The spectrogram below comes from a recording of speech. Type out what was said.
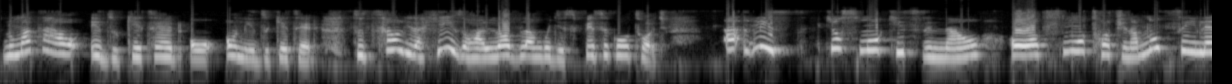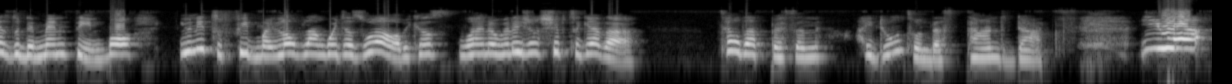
no matter how educated or uneducated, to tell you that his or her love language is physical touch, at least just small kissing now or small touching. I'm not saying let's do the main thing, but you need to feed my love language as well because we're in a relationship together. Tell that person, I don't understand that. You are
